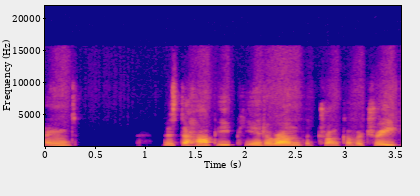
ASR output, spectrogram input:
and Mr. Happy peered around the trunk of a tree.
